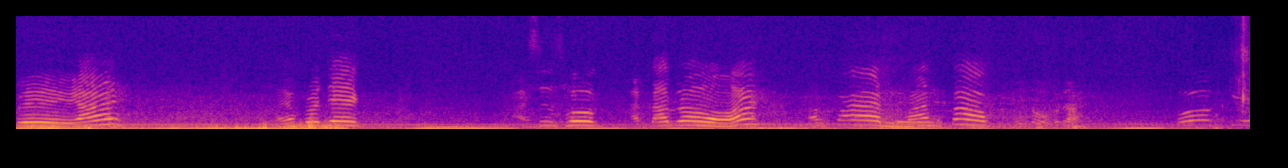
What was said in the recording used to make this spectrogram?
Wih, ay. Ayo project. Asus hook, Ataro, ha? Apaan? Mantap. Itu udah. Oke.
